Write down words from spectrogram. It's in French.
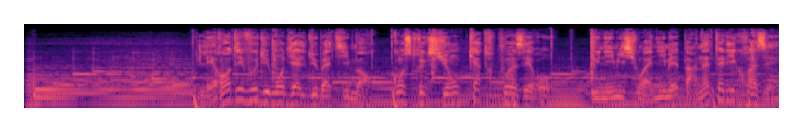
Les rendez-vous du Mondial du bâtiment, Construction 4.0, une émission animée par Nathalie Croiset.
